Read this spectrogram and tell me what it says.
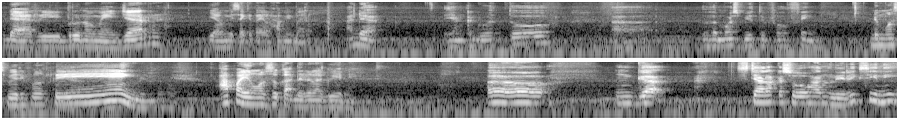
dari Bruno Major yang bisa kita ilhami bareng. Ada. Yang kedua tuh uh, the most beautiful thing. The Most Beautiful Iya, Thing. The Most Beautiful apa yang lo suka dari lagu ini? Eh enggak. Secara keseluruhan lirik sih ini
